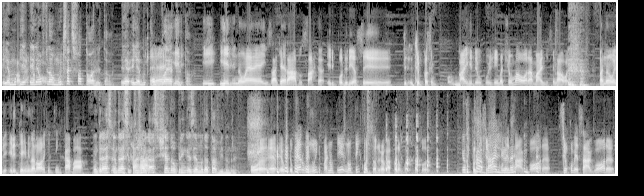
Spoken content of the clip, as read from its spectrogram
Ele é, mu- e- ele é um final muito satisfatório e tal. Ele é, ele é muito É, completo e e, ele- tal. E, e ele não é exagerado, saca? Ele poderia ser. Tipo assim, vai Hideo Kojima tinha uma hora a mais no final ali. Mas não, ele, ele termina na hora que ele tem que acabar. André, André se tu jogasse Shadowbringers ia mudar tua vida, André. Porra, é, eu, eu quero muito, mas não tem, não tem condição de jogar Final Fantasy XIV. Eu Porque se eu trabalho, né? começar agora, se eu começar agora,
